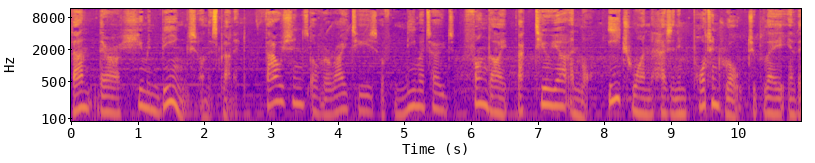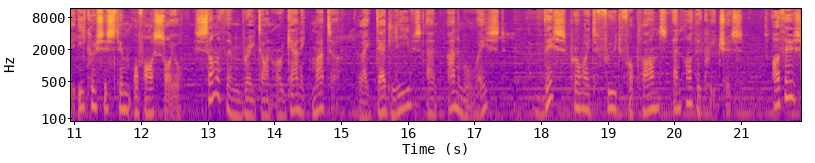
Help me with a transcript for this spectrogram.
than there are human beings on this planet. Thousands of varieties of nematodes, fungi, bacteria, and more. Each one has an important role to play in the ecosystem of our soil. Some of them break down organic matter, like dead leaves and animal waste. This provides food for plants and other creatures. Others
